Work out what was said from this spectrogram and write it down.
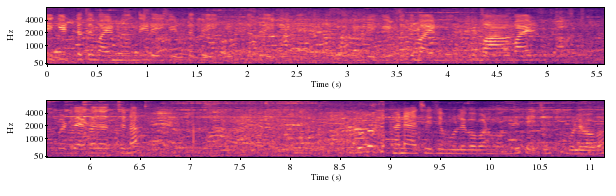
এই গেটটাতে মায়ের মন্দির, এই গেটটাতে এই গেটটাতে এই গেটটাতে এই গেটটাতে মায়ের মন্দির, মা, মায়ের বাট দেখা যাচ্ছে না। এখানে আছে এই যে ভোলে বাবার মন্দির, এই যে ভোলে বাবা।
